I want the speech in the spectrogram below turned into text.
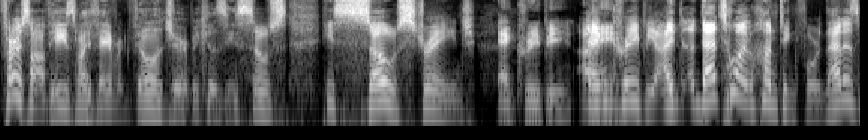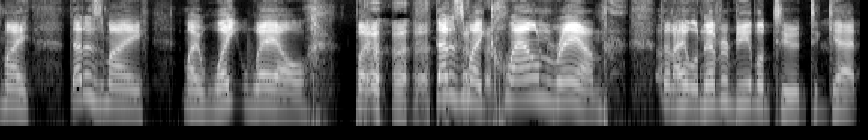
first off, he's my favorite villager because he's so s- he's so strange. and creepy. I and mean, creepy. I that's who I'm hunting for. That is my that is my my white whale, but that is my clown ram that I will never be able to to get.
